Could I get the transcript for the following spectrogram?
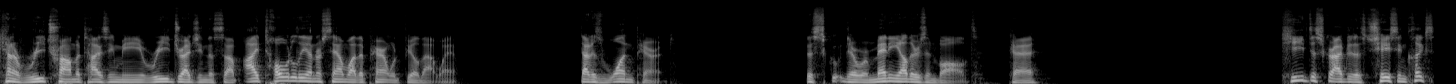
kind of re-traumatizing me re-dredging this up. I totally understand why the parent would feel that way. That is one parent. The school there were many others involved okay? He described it as chasing clicks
